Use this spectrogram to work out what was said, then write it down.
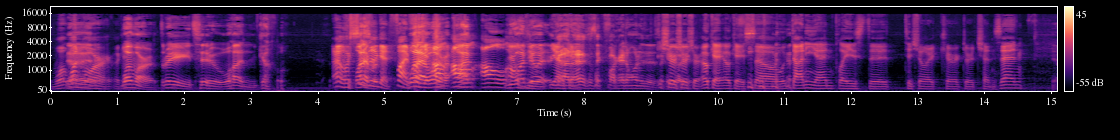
One, Yeah, one yeah, more. Okay. One more. Three, two, one, go. Oh, we're Whatever. again. Fine. Whatever. it. whatever. I'll, I'll, I'll, you want to do it. it? Yeah. God, okay. I was like, fuck, I don't want to do this. Okay, sure, sure, ahead. sure. Okay, okay. So Donnie Yen plays the titular character Chen Zhen. Yeah.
